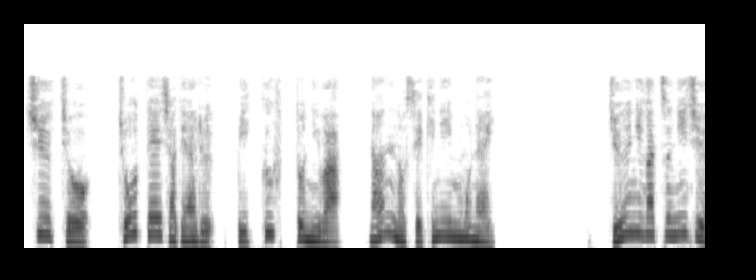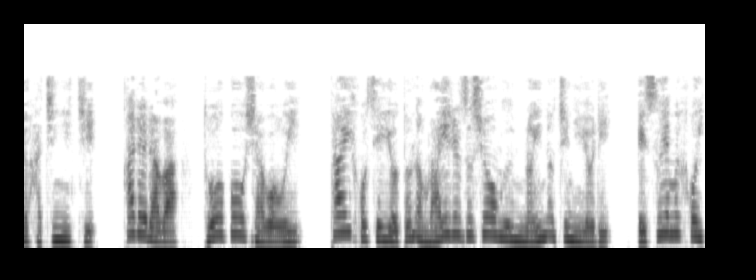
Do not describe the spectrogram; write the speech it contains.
州長、調停者であるビッグフットには何の責任もない。12月28日、彼らは逃亡者を追い、逮捕せよとのマイルズ将軍の命により、SM ホイッ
